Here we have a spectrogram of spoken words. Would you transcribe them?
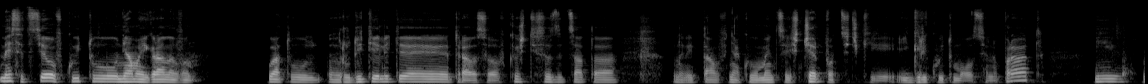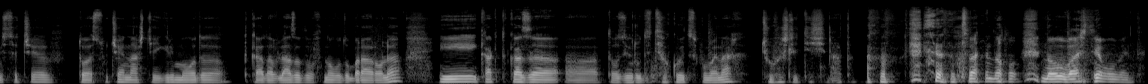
месеците, в които няма игра навън когато родителите трябва да са вкъщи с децата, нали, там в някой момент се изчерпват всички игри, които могат да се направят. И мисля, че в този случай нашите игри могат да, така, да влязат в много добра роля. И както каза а, този родител, който споменах, чуваш ли тишината? Това е много, много важният момент.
